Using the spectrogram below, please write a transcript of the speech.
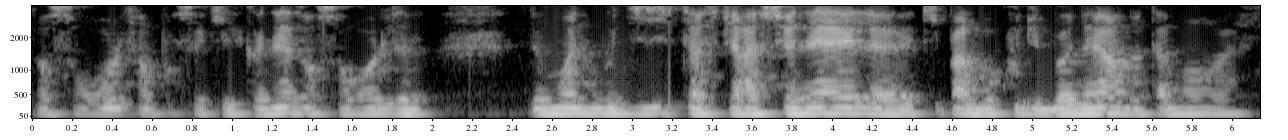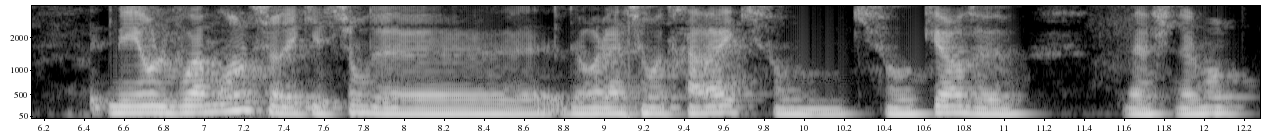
dans son rôle, enfin pour ceux qui le connaissent, dans son rôle de, de moine bouddhiste inspirationnel, qui parle beaucoup du bonheur, notamment. Mais on le voit moins sur les questions de, de relations au travail, qui sont, qui sont au cœur de ben, finalement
